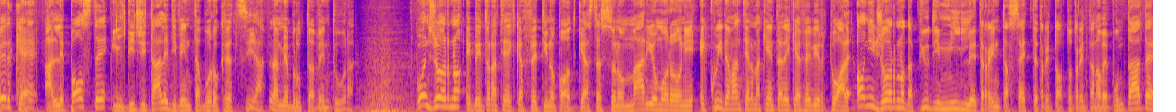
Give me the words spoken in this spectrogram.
Perché alle poste il digitale diventa burocrazia? La mia brutta avventura. Buongiorno e bentornati al Caffettino Podcast, sono Mario Moroni e qui davanti alla macchinetta del caffè virtuale ogni giorno da più di 1037, 38, 39 puntate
